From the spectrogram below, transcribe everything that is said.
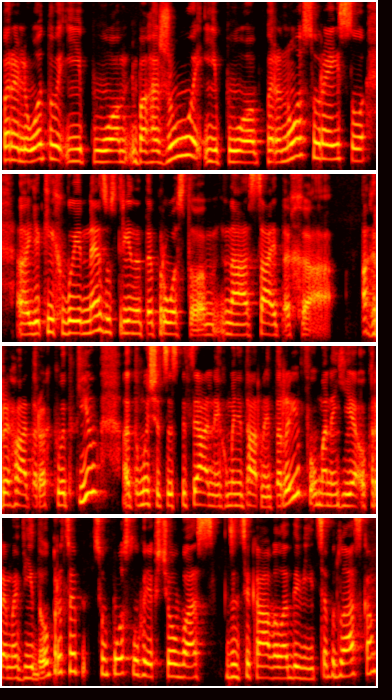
Перельоту і по багажу, і по переносу рейсу, е, яких ви не зустрінете просто на сайтах агрегаторах квитків, тому що це спеціальний гуманітарний тариф. У мене є окреме відео про це цю послугу. Якщо вас зацікавила, дивіться, будь ласка.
